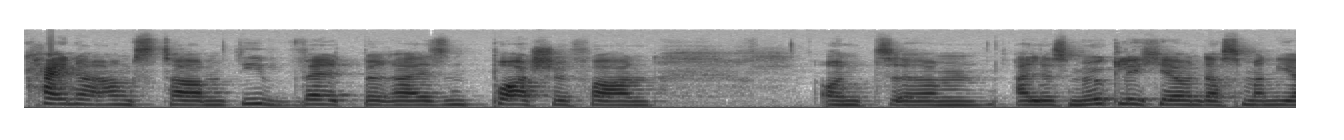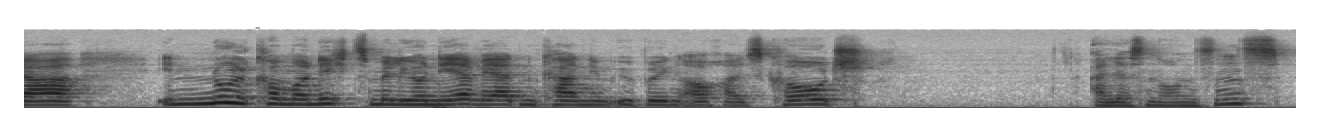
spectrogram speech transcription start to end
keine Angst haben, die Welt bereisen, Porsche fahren und ähm, alles Mögliche und dass man ja in 0, nichts Millionär werden kann, im Übrigen auch als Coach. Alles Nonsens.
